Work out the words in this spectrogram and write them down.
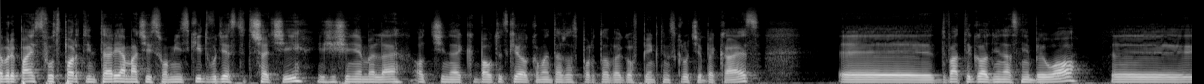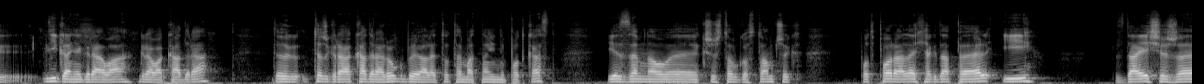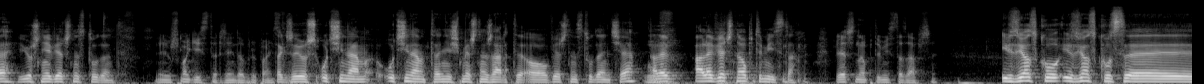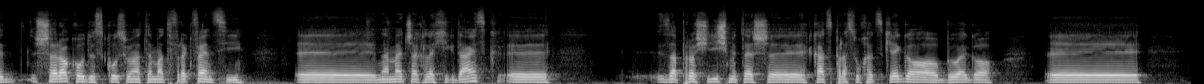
Dobry Państwu, Sport Interia, Maciej Słomiński, 23, jeśli się nie mylę, odcinek Bałtyckiego Komentarza Sportowego w pięknym skrócie BKS. Yy, dwa tygodnie nas nie było, yy, liga nie grała, grała kadra, Te, też grała kadra rugby, ale to temat na inny podcast. Jest ze mną yy, Krzysztof Gostomczyk, podpora lechiakda.pl i zdaje się, że już nie wieczny student. Już magister, dzień dobry Państwu. Także już ucinam, ucinam te nieśmieszne żarty o wiecznym studencie, ale, ale wieczny optymista. Wieczny optymista zawsze. I w związku, i w związku z e, szeroką dyskusją na temat frekwencji e, na meczach Lechii Gdańsk e, zaprosiliśmy też Kacpra Sucheckiego, byłego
